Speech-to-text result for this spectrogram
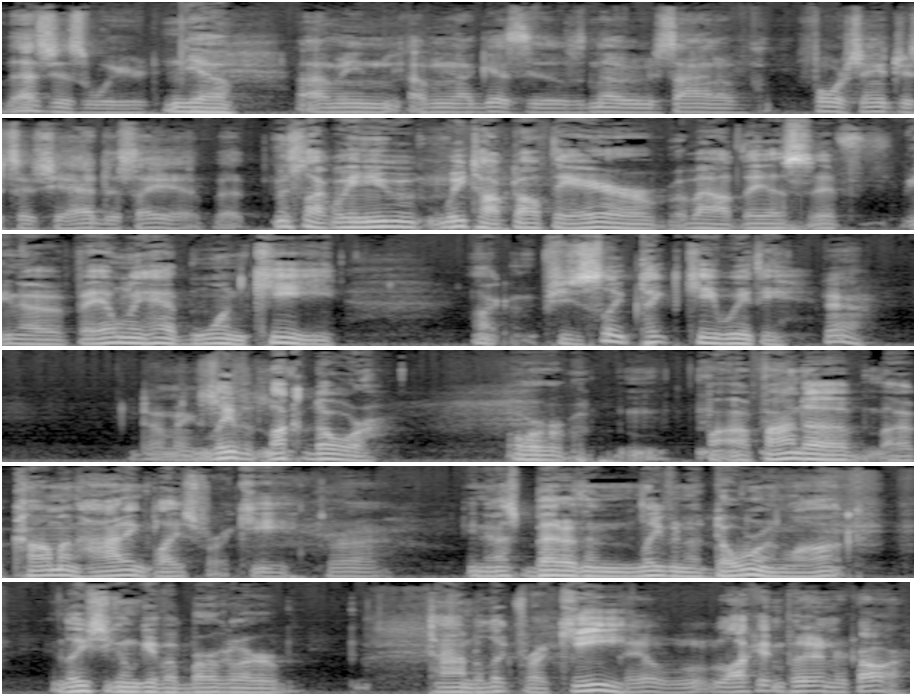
That's just weird. Yeah. I mean, I mean, I guess there was no sign of forced interest that she had to say it, but It's like when you we talked off the air about this. If you know, if they only had one key, like if she's asleep, take the key with you. yeah, don't make Leave it, lock the door, or uh, find a, a common hiding place for a key. Right. You know, that's better than leaving a door unlocked. At least you're gonna give a burglar time to look for a key. They'll lock it and put it in her car.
